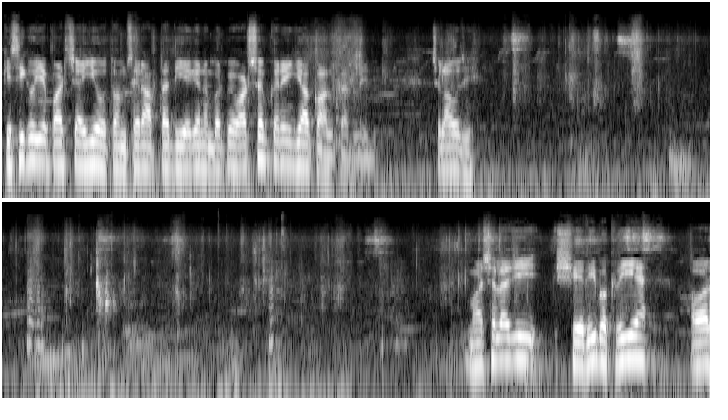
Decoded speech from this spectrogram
کسی کو یہ پٹ چاہیے ہو تو ہم سے رابطہ دیے گئے نمبر پہ واٹس ایپ کریں یا کال کر لیجیے۔ چلاؤ جی۔ ماشاءاللہ جی شیری بکری ہے۔ اور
